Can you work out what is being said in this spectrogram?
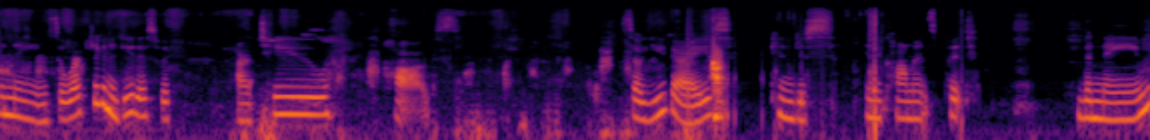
the name. So, we're actually going to do this with our two hogs. So, you guys can just in the comments put the name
